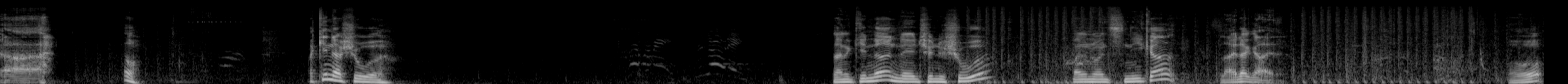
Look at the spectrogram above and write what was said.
Ja. Oh. Kinderschuhe. Deine Kinder nähen schöne Schuhe. Meine neuen Sneaker. Leider geil. Oh.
